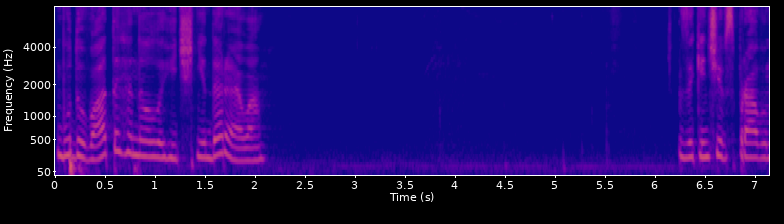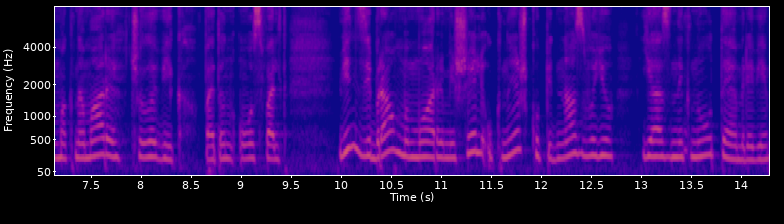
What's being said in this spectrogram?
будувати генеалогічні дерева. Закінчив справи Макнамари чоловік Петон Освальд. Він зібрав мемуари Мішель у книжку під назвою Я зникну у темряві.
